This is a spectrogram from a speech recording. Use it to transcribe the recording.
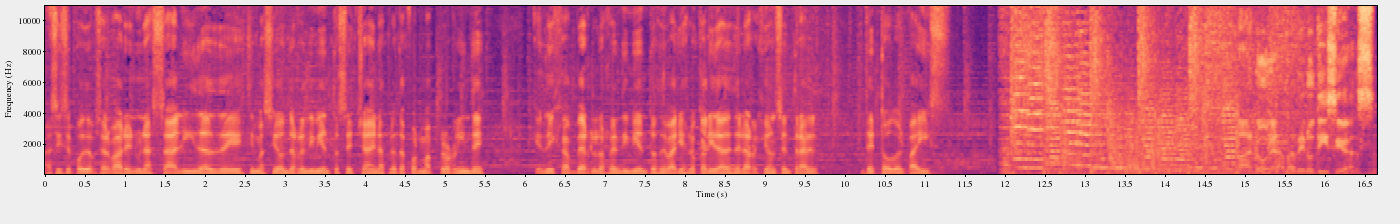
Así se puede observar en una salida de estimación de rendimientos hecha en la plataforma ProRinde que deja ver los rendimientos de varias localidades de la región central de todo el país. Panorama de noticias.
